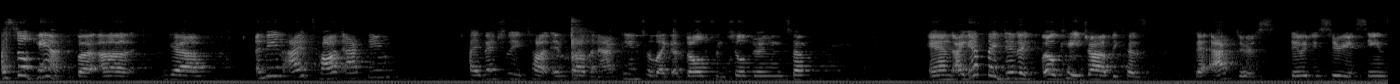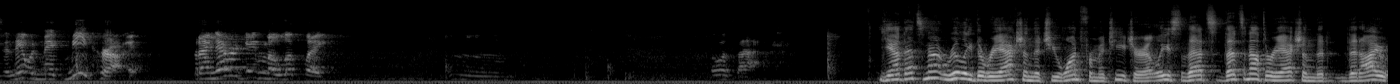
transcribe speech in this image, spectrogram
I still can't, but uh, yeah. I mean, I taught acting. I eventually taught improv and acting to like adults and children and stuff. And I guess I did an okay job because the actors they would do serious scenes and they would make me cry, but I never gave them a look like, hmm, what was that? Yeah, that's not really the reaction that you want from a teacher. At least that's that's not the reaction that that I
